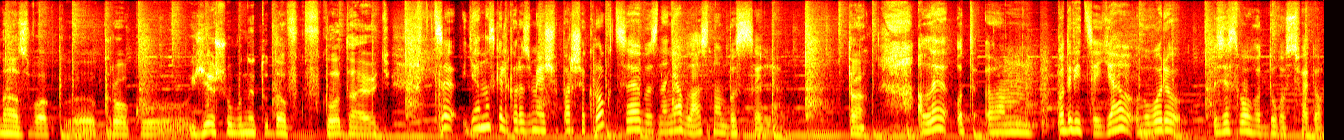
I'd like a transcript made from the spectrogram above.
назва е, кроку. Є, що вони туди вкладають. Це я наскільки розумію, що перший крок це визнання власного безсилля. Так. Але от ем, подивіться, я говорю зі свого досвіду.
